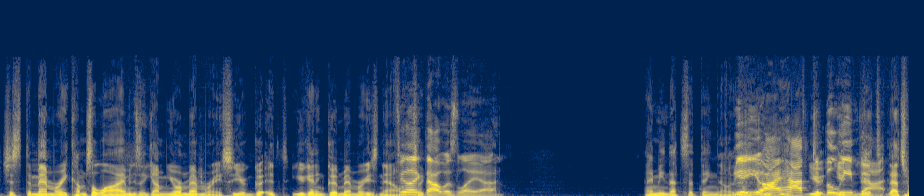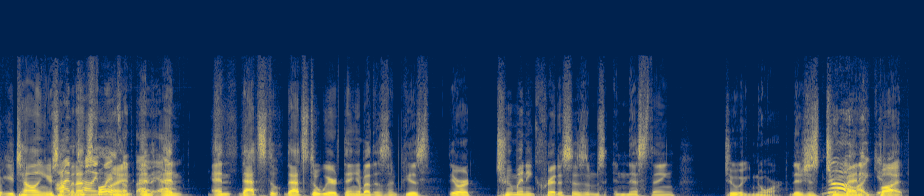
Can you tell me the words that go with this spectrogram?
It's just the memory comes alive and he's like, I'm your memory. So you're good. It's, you're getting good memories now. I feel It's like, that was Leia. I mean, that's the thing, though. Yeah, you- I have to believe that's- that. That's what you're telling yourself, I'm and that's fine. that, and yeah. and and that's the that's the weird thing about this, like, because there are too many criticisms in this thing to ignore. There's just too No, I many. get it. But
